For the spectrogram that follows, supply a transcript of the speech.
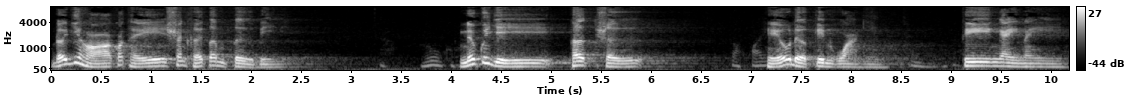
Đối với họ có thể sanh khởi tâm từ bi nếu quý vị thật sự hiểu được Kinh Hoa Nghiêm Thì ngày này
